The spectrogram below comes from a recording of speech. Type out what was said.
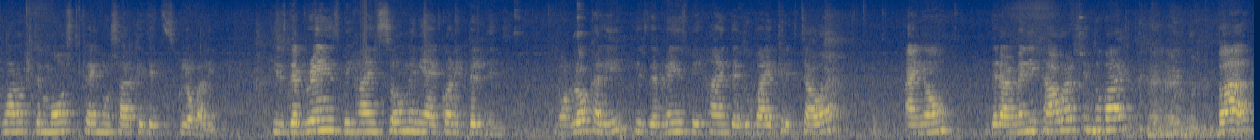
one of the most famous architects globally. He's the brains behind so many iconic buildings. More locally, he's the brains behind the Dubai Creek Tower. I know there are many towers in Dubai, but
